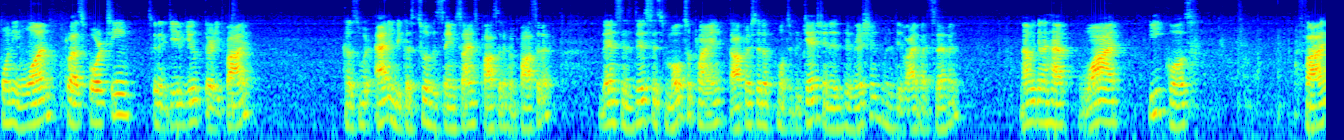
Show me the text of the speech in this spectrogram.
21 plus 14. It's going to give you 35 because we're adding because two of the same signs, positive and positive. Then since this is multiplying, the opposite of multiplication is division. We divide by 7. Now we're going to have y equals 5.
